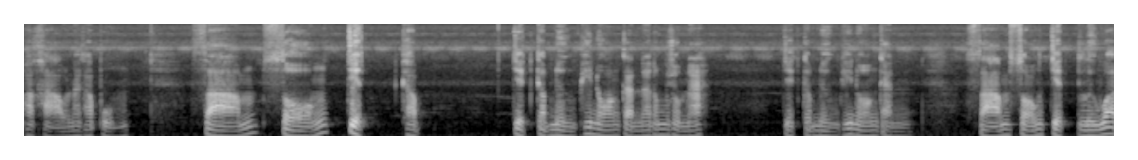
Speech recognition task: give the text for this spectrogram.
พระขาวนะครับผมสามสองเจ็ดครับเจ็ดกับหนึ่งพี่น้องกันนะท่านผู้ชมนะเจ็ดกับหนึ่งพี่น้องกัน สามสองเจ็ดหรือว่า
